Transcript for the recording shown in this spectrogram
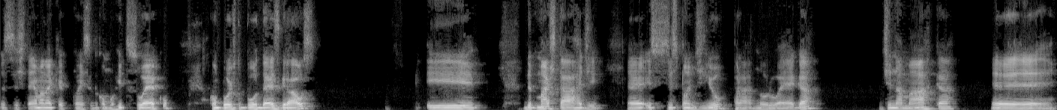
esse sistema, né, que é conhecido como rito sueco, composto por 10 graus. E mais tarde, é, isso se expandiu para Noruega, Dinamarca, é,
